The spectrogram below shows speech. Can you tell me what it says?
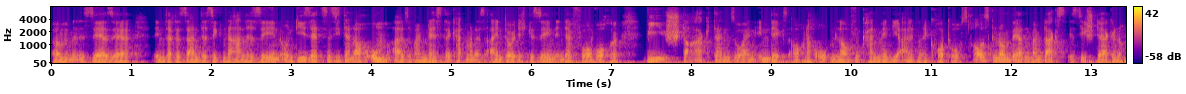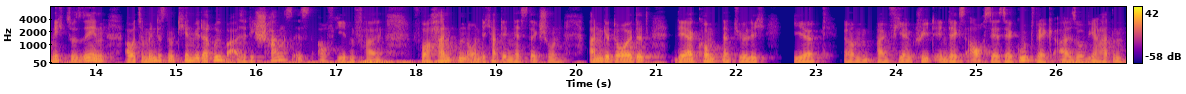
ähm, sehr, sehr interessante Signale sehen und die setzen sie dann auch um. Also beim Nasdaq hat man es eindeutig gesehen in der Vorwoche, wie stark dann so ein Index auch nach oben laufen kann, wenn die alten Rekordhochs rausgenommen werden. Beim DAX ist die Stärke noch nicht zu sehen, aber zumindest notieren wir darüber. Also die Chance ist auf jeden Fall vorhanden und ich hatte den Nasdaq schon angedeutet. Der kommt natürlich hier ähm, beim Fear and Creed Index auch sehr, sehr gut weg. Also wir hatten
